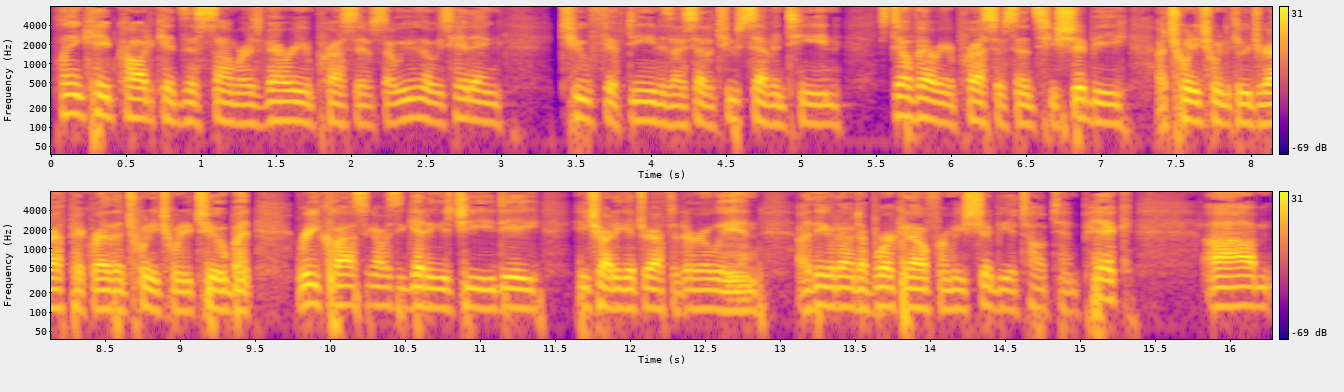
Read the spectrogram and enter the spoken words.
playing Cape Cod kids this summer is very impressive. So even though he's hitting 215, as I said, a 217, still very impressive since he should be a 2023 draft pick rather than 2022. But reclassing, obviously getting his GED, he tried to get drafted early, and I think it'll end up working out for him. He should be a top 10 pick. Um,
